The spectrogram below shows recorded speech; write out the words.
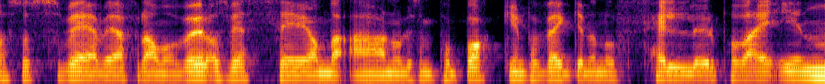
Og så svever jeg framover, og så vil jeg se om det er noe liksom på bakken, på veggene, noen feller på vei inn.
